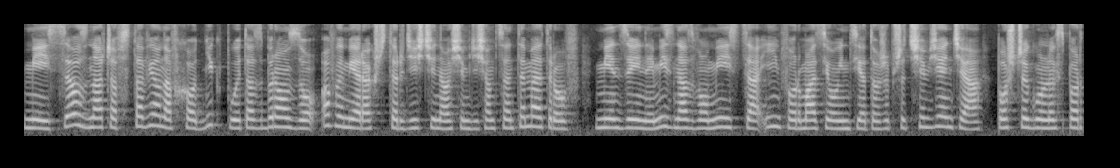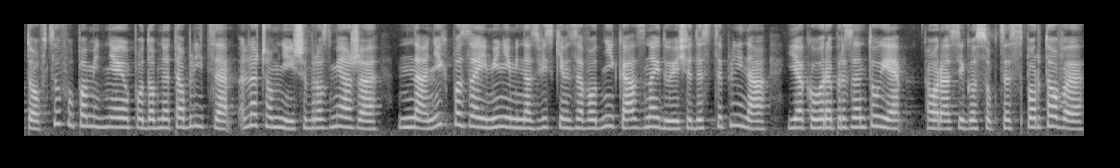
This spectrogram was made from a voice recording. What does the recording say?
Miejsce oznacza wstawiona w chodnik płyta z brązu o wymiarach 40 na 80 cm. Między innymi z nazwą miejsca i informacją o inicjatorze przedsięwzięcia. Poszczególnych sportowców upamiętniają podobne tablice, lecz o mniejszym rozmiarze. Na nich poza imieniem i nazwiskiem zawodnika znajduje się dyscyplina, jaką reprezentuje oraz jego sukces sportowy.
